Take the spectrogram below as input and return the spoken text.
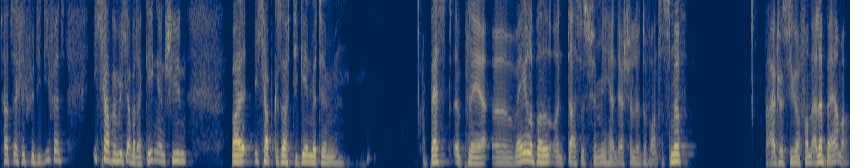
tatsächlich für die Defense. Ich habe mich aber dagegen entschieden, weil ich habe gesagt, die gehen mit dem Best Player Available und das ist für mich an der Stelle Devonta Smith, Wide Receiver von Alabama.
